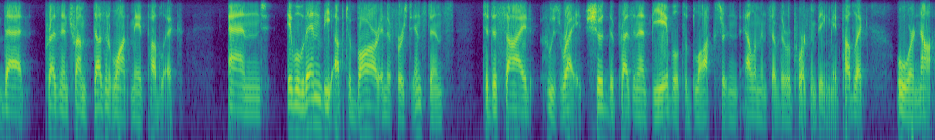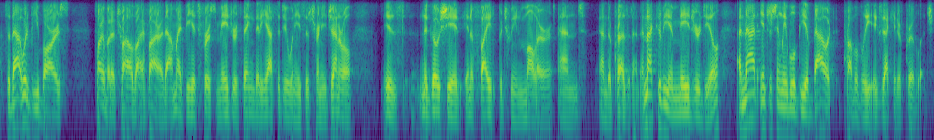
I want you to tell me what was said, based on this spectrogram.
that President Trump doesn't want made public, and it will then be up to Barr in the first instance to decide who's right. Should the president be able to block certain elements of the report from being made public or not? So that would be Barr's talk about a trial by fire. That might be his first major thing that he has to do when he's attorney general is negotiate in a fight between Mueller and and the president. And that could be a major deal. And that interestingly will be about probably executive privilege.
